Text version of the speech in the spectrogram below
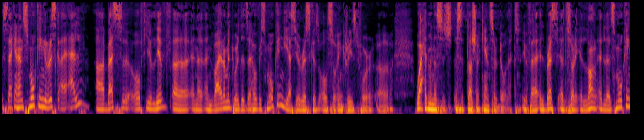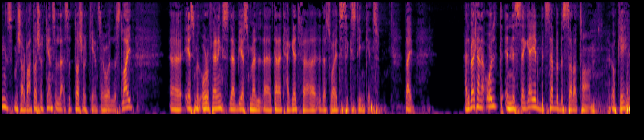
Second hand smoking risk أقل uh, بس if you live uh, in an environment where there's a heavy smoking. Yes your risk is also increased for uh, واحد من ال 16 cancer دولت. فال breast sorry ال smoking مش 14 cancer لا 16 cancer هو ال slide uh, اسم ال oropharynx ده بيشمل uh, ثلاث حاجات ف that's why it's 16 cancer طيب. خلي بالك أنا قلت إن السجاير بتسبب السرطان. Okay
